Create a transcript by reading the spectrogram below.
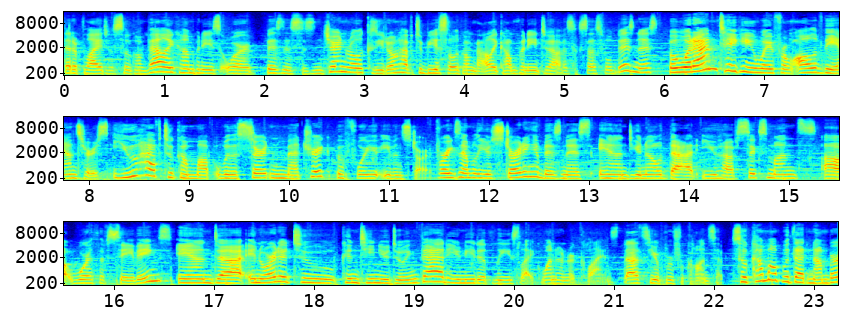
that apply to Silicon Valley companies or businesses in general, because you don't have to be a Silicon Valley company to have a successful business. But what I'm taking away from all of the answers, you have to come up with a certain metric before you even start. For example, you're starting a business and you know that you have six months uh, worth of savings. And uh, in order to continue doing that, you need at least like 100 clients. That's your proof of concept. So come up with that number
